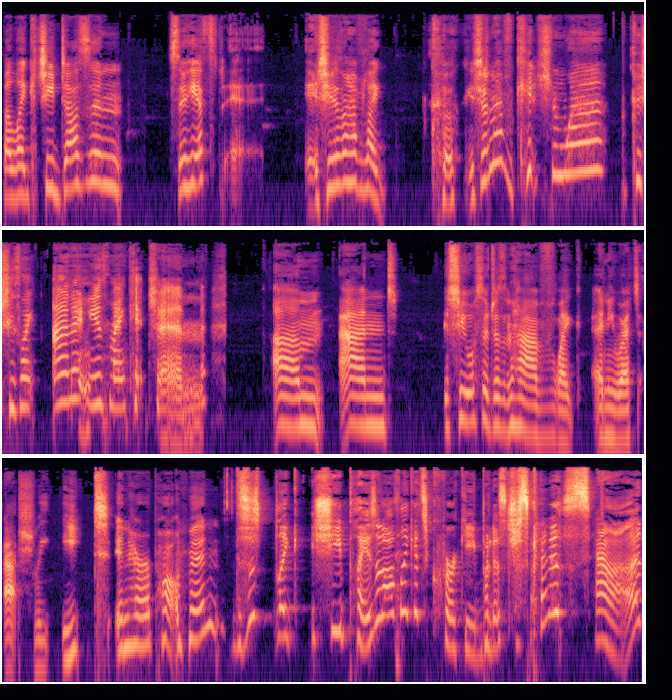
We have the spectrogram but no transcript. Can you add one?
But like she doesn't. So he has. To, eh, she doesn't have like cook. She doesn't have kitchenware because she's like I don't use my kitchen. Um, and she also doesn't have like anywhere to actually eat in her apartment. This is like, she plays it off like it's quirky, but it's just kind of sad.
